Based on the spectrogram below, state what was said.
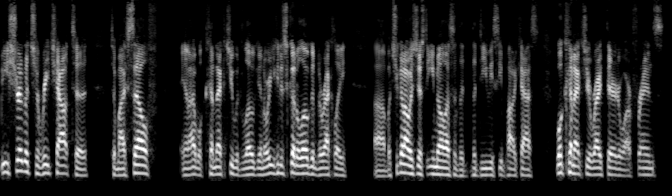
Be sure that you reach out to to myself and I will connect you with Logan, or you can just go to Logan directly. Uh, but you can always just email us at the, the DVC podcast. We'll connect you right there to our friends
